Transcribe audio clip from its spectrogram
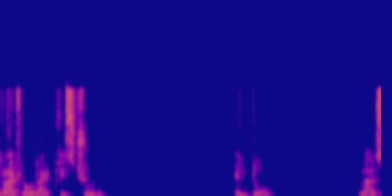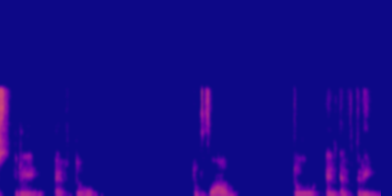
trifluoride is shown. N2 plus 3F2 to form 2NF3.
